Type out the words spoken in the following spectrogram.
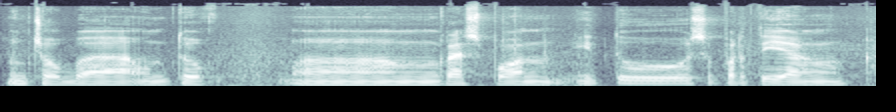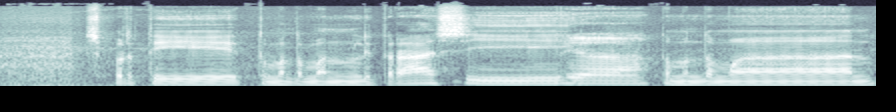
mencoba untuk merespon itu seperti yang seperti teman-teman literasi, Iya. teman-teman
